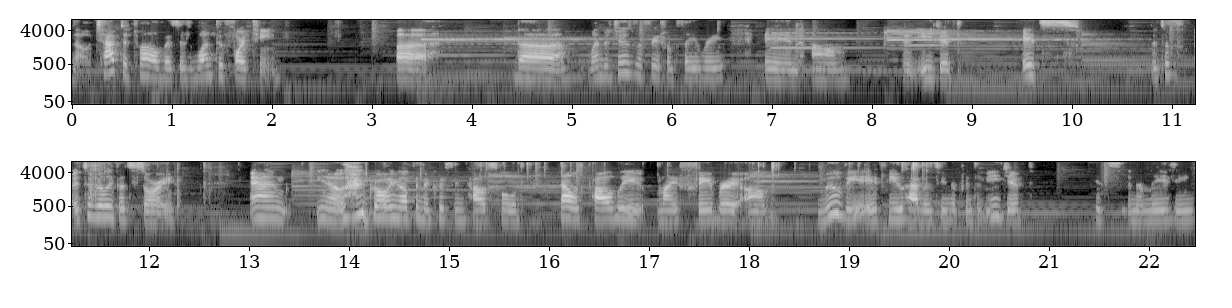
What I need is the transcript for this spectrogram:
no, chapter 12, verses 1 to 14 uh, the when the Jews were freed from slavery in um, in Egypt, it's it's a it's a really good story. And you know, growing up in a Christian household, that was probably my favorite um, movie. If you haven't seen The Prince of Egypt, it's an amazing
